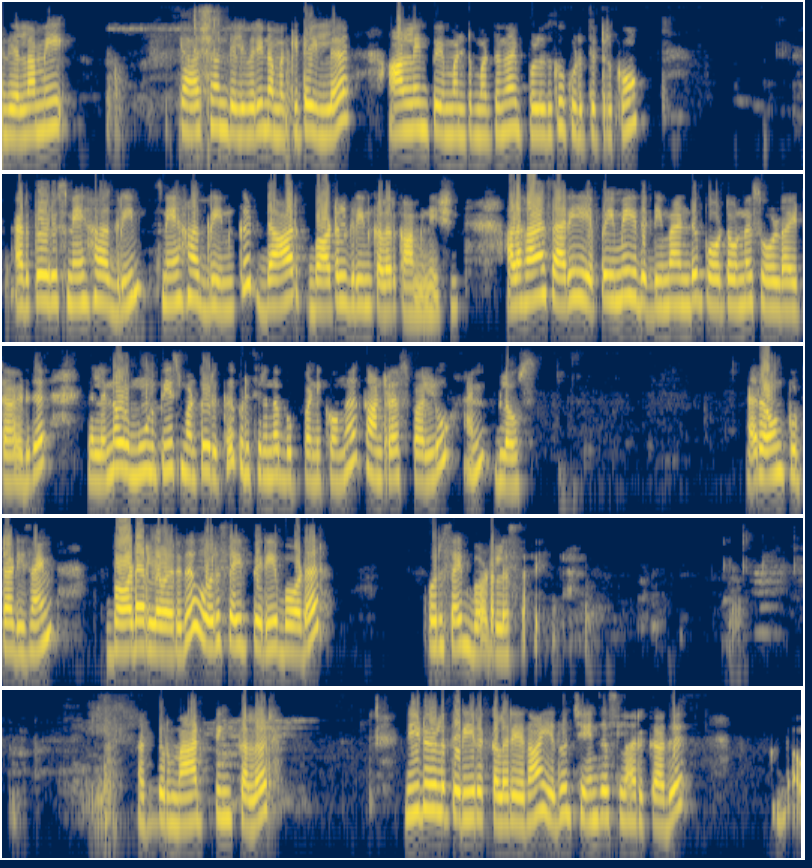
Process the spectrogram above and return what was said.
இது எல்லாமே கேஷ் ஆன் டெலிவரி நம்மக்கிட்ட இல்லை. ஆன்லைன் பேமெண்ட் மட்டும்தான் இப்பொழுதுக்கு கொடுத்துட்ருக்கோம். அடுத்து ஒரு Sneha green Sneha க்ரீனுக்கு dark bottle green colour combination அழகான saree எப்பயுமே இது டிமாண்டு போட்டோன்னே சோல்ட் அவுட் ஆகிடுது இதில் என்ன ஒரு மூணு பீஸ் மட்டும் இருக்குது பிடிச்சிருந்தா புக் பண்ணிக்கோங்க. Contrast pallu and blouse round butta design பார்டர்ல வருது. ஒரு சைட் பெரிய பார்டர் ஒரு சைட் பார்டர்லெஸ் சாரி அடுத்து ஒரு மேட் பிங்க் கலர் வீடியோவில் தெரிகிற கலரே தான். எதுவும் சேஞ்சஸ்லாம் இருக்காது.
